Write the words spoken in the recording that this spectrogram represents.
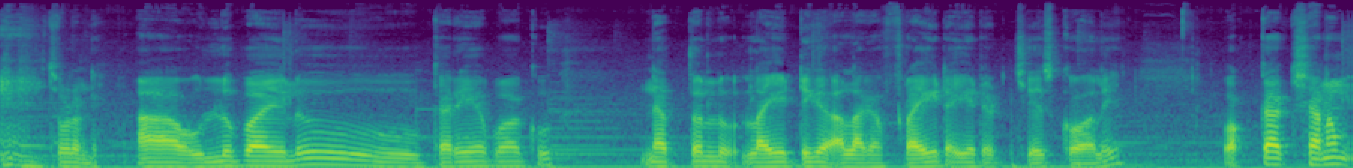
చూడండి. ఆ ఉల్లిపాయలు కరివేపాకు నెత్తళ్ళు లైట్గా అలాగ ఫ్రైట్ అయ్యేటట్టు చేసుకోవాలి. ఒక్క క్షణం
